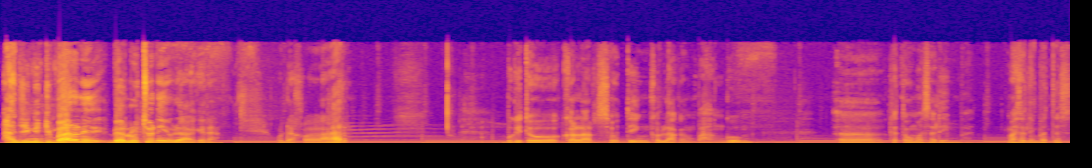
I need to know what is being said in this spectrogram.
Anjing nih gimana nih? Biar lucu nih udah akhirnya. Udah kelar begitu kelar syuting ke belakang panggung eh ketemu Mas Limbat Mas Limbat terus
